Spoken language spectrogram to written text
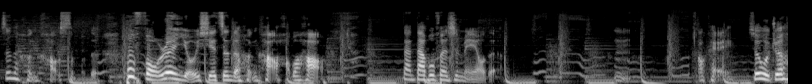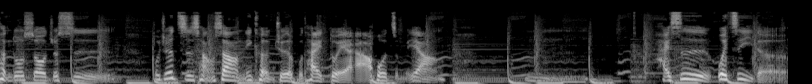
真的很好什么的。不否认有一些真的很好，好不好？但大部分是没有的。嗯，OK，所以我觉得很多时候就是。我觉得职场上你可能觉得不太对啊，或者怎么样，嗯，还是为自己的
